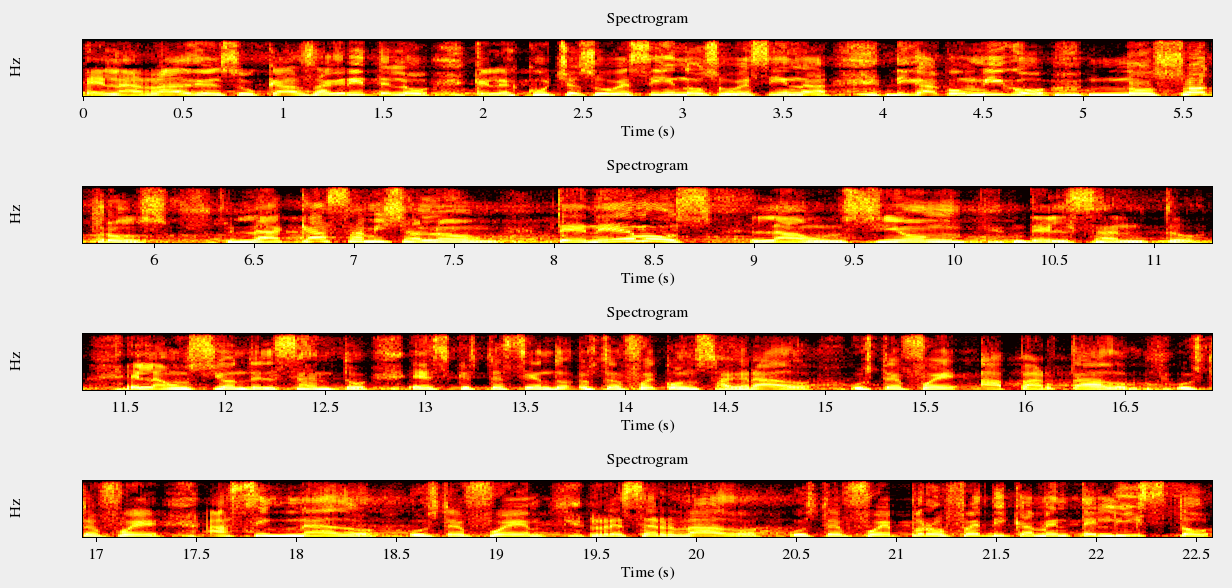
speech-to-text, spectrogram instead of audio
en la radio, en su casa, grítelo, que lo escuche su vecino, su vecina. Diga conmigo, nosotros, la casa Michalón, tenemos la unción del santo. La unción del santo es que usted siendo, usted fue consagrado, usted fue apartado, usted fue asignado, usted fue reservado, usted fue proféticamente listo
